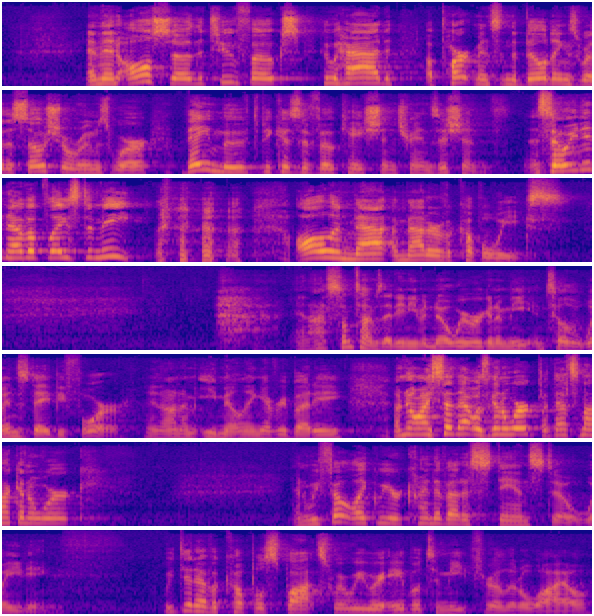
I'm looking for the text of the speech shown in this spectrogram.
And then also, the two folks who had apartments in the buildings where the social rooms were, they moved because of vocation transitions. And so we didn't have a place to meet. All in a matter of a couple weeks. And I, sometimes I didn't even know we were going to meet until the Wednesday before. You know, and I'm emailing everybody. Oh, no, I said that was going to work, but that's not going to work. And we felt like we were kind of at a standstill waiting. We did have a couple spots where we were able to meet for a little while.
